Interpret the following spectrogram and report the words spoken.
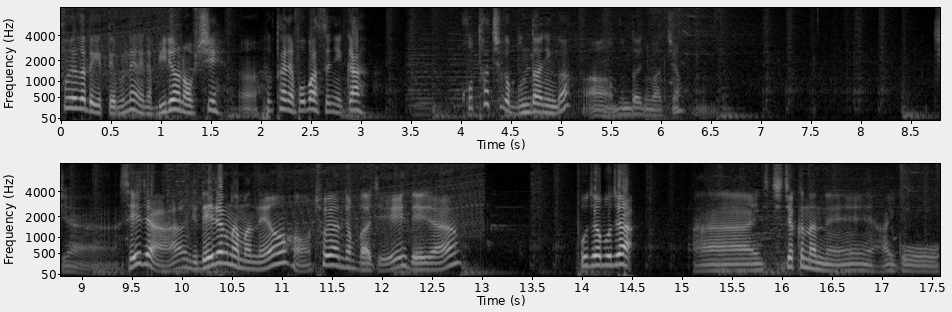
후회가 되기 때문에 그냥 미련 없이 어, 흑탄에 뽑았으니까 코타치가 문단인가 아 문단이 맞죠 자, 세 장. 이제 네 장 남았네요. 어, 초회 한정까지 네 장. 보자 보자. 아, 이제 진짜 끝났네. 아이고.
